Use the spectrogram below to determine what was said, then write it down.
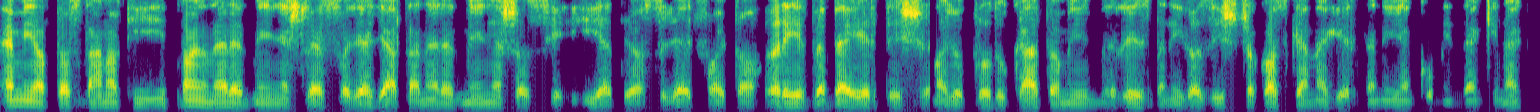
Emiatt aztán, aki itt nagyon eredményes lesz, vagy egyáltalán eredményes, az hiheti azt, hogy egyfajta révbe beért és nagyot produkált, ami részben igaz is, csak azt kell megérteni ilyenkor mindenkinek,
